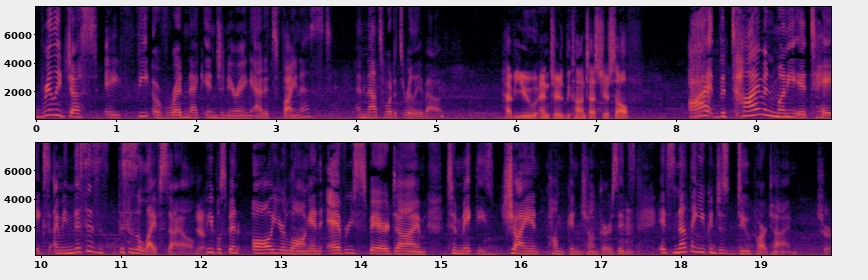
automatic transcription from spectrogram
really just a feat of redneck engineering at its finest. And that's what it's really about. Have you entered the contest yourself? I the time and money it takes. I mean, this is this is a lifestyle. Yeah. People spend all year long and every spare dime to make these giant pumpkin chunkers. It's Mm-hmm. it's nothing you can just do part time. Sure,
